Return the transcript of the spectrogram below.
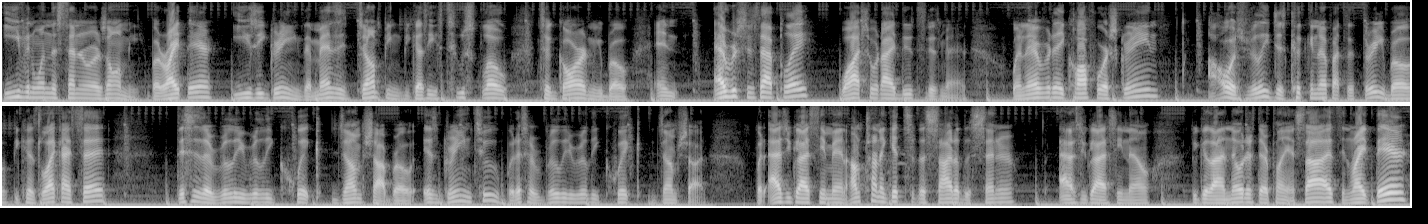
even when the center was on me. But right there, easy green. The man's is jumping because he's too slow to guard me, bro. And ever since that play, watch what I do to this man. Whenever they call for a screen, I was really just cooking up at the three, bro. Because like I said, this is a really, really quick jump shot, bro. It's green too, but it's a really, really quick jump shot. But as you guys see, man, I'm trying to get to the side of the center, as you guys see now, because I noticed they're playing sides, and right there,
